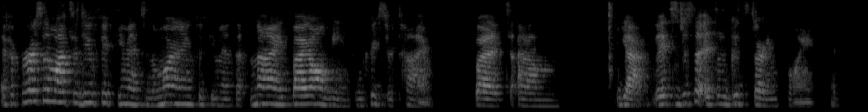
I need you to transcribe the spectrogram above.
If a person wants to do 50 minutes in the morning, 50 minutes at night, by all means, increase your time. But um, yeah, it's just a, it's a good starting point. It's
